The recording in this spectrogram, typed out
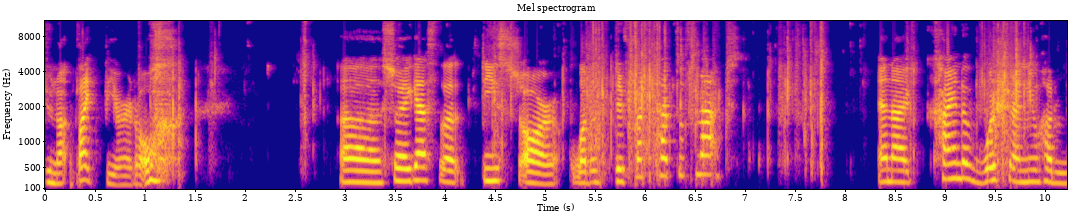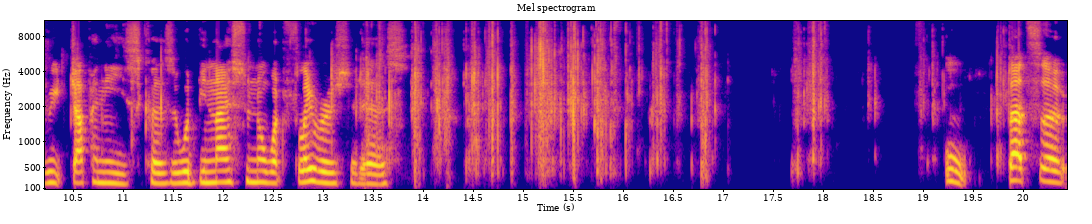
do not like beer at all. uh, so I guess that these are a lot of different types of snacks and I kind of wish I knew how to read Japanese because it would be nice to know what flavors it is. Ooh, that's a.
